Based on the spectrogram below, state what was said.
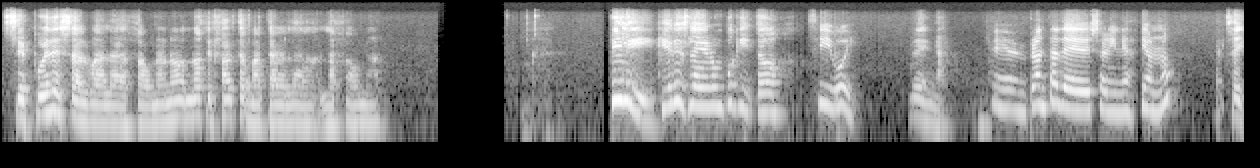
se puede salvar la fauna, no, no hace falta matar a la, fauna. Pili, ¿quieres leer un poquito? Sí, voy. Venga. En plantas de desalinización, ¿no? Sí.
